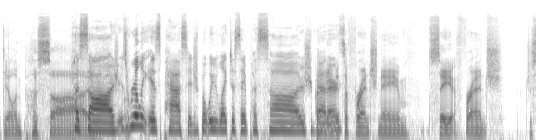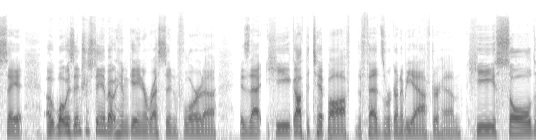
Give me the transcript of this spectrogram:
Dillon Passage. Passage. It really is Passage, but we like to say Passage I better. mean, it's a French name. Say it French. Just say it. Uh, what was interesting about him getting arrested in Florida is that he got the tip off the feds were going to be after him. He sold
